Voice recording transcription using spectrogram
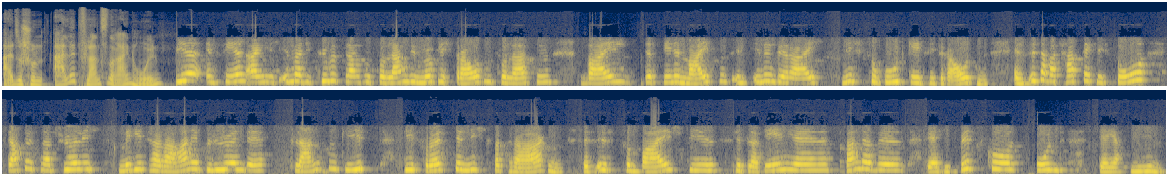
also schon alle Pflanzen reinholen? Wir empfehlen eigentlich immer, die Kübelpflanzen so lange wie möglich draußen zu lassen, weil das denen meistens im Innenbereich nicht so gut geht wie draußen. Es ist aber tatsächlich so, dass es natürlich mediterrane blühende Pflanzen gibt, die Fröste nicht vertragen. Das ist zum Beispiel die Bladenie, Sanderwild, der Hibiskus und der Jasmin.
